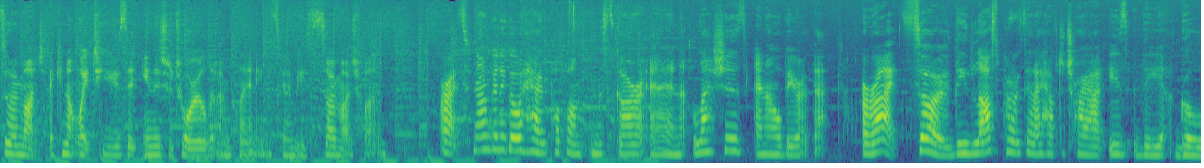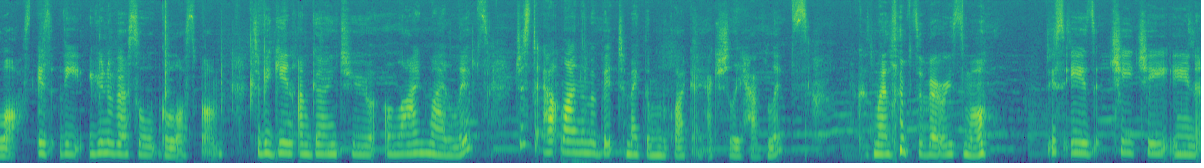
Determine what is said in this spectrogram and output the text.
so much. I cannot wait to use it in the tutorial that I'm planning. It's going to be so much fun. Alright, so now I'm going to go ahead, pop on mascara and lashes, and I'll be right back. Alright, so the last product that I have to try out is the gloss. Is the Universal Gloss Bomb. To begin, I'm going to align my lips, just to outline them a bit to make them look like I actually have lips, because my lips are very small. This is Chi Chi in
